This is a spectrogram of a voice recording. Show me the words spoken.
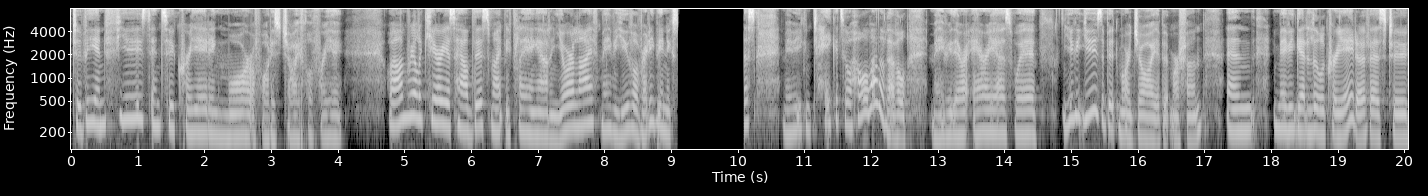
to be infused into creating more of what is joyful for you. Well, I'm really curious how this might be playing out in your life. Maybe you've already been this. Maybe you can take it to a whole other level. Maybe there are areas where you could use a bit more joy, a bit more fun, and maybe get a little creative as to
